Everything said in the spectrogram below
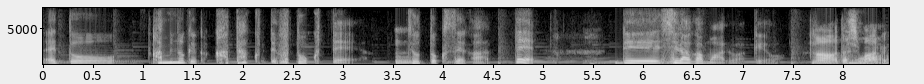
えっと髪の毛が硬くて太くてうん。ちょっと癖があって、で白髪もあるわけよ。ああ私もある。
